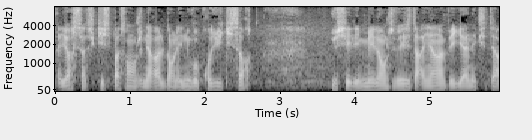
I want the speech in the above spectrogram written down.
D'ailleurs, c'est ce qui se passe en général dans les nouveaux produits qui sortent tu sais, les mélanges végétariens, vegan, etc.,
